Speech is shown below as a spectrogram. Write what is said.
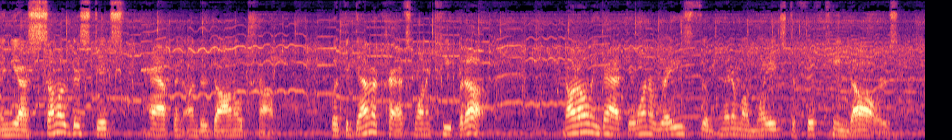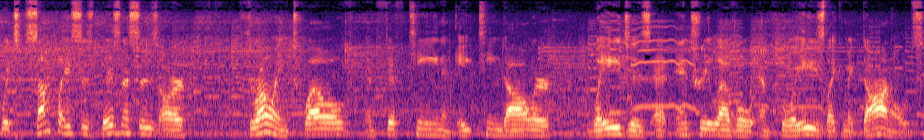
And yes, some of this did happen under Donald Trump, but the Democrats want to keep it up. Not only that, they want to raise the minimum wage to $15 which some places businesses are throwing 12 and 15 and 18 dollar wages at entry level employees like McDonald's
